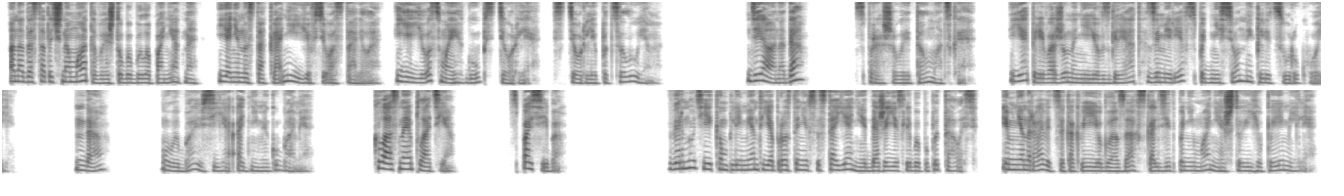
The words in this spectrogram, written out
Она достаточно матовая, чтобы было понятно, я не на стакане ее все оставила. Ее с моих губ стерли. Стерли поцелуем. «Диана, да?» — спрашивает Талмацкая. Я перевожу на нее взгляд, замерев с поднесенной к лицу рукой. «Да». Улыбаюсь я одними губами. «Классное платье». «Спасибо». Вернуть ей комплимент я просто не в состоянии, даже если бы попыталась. И мне нравится, как в ее глазах скользит понимание, что ее поимели.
